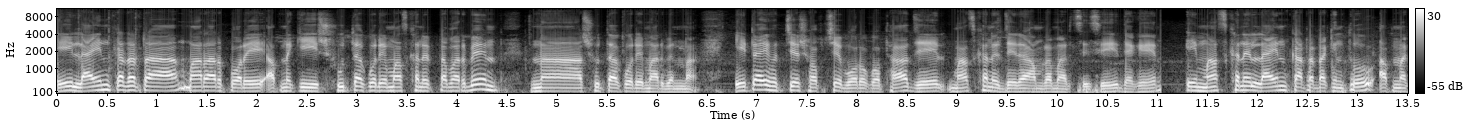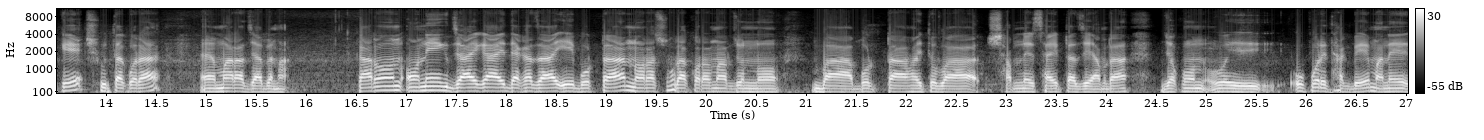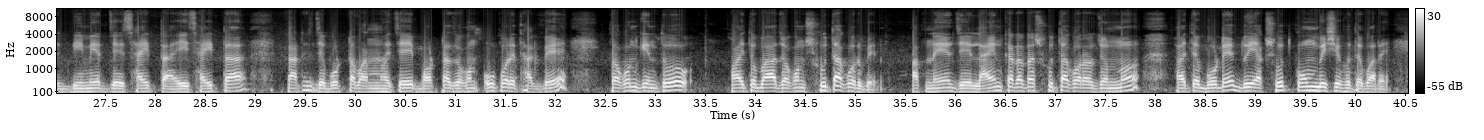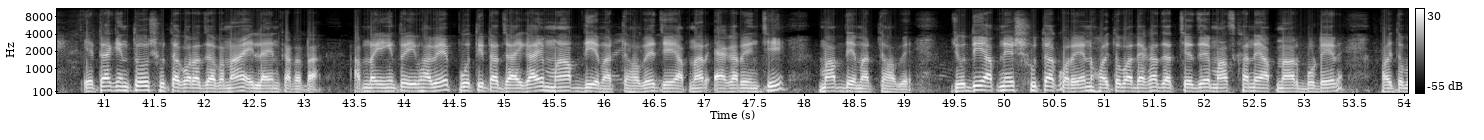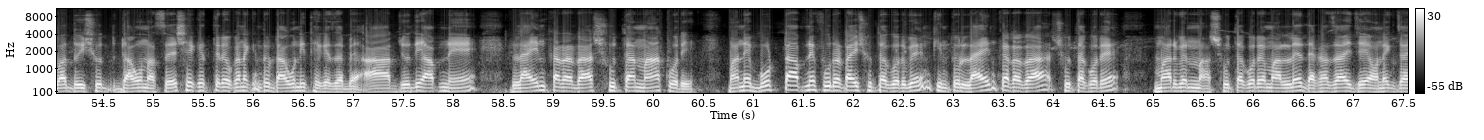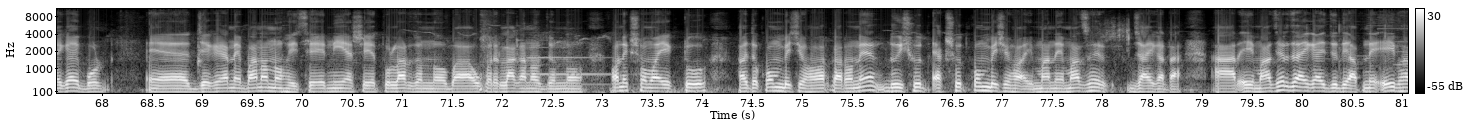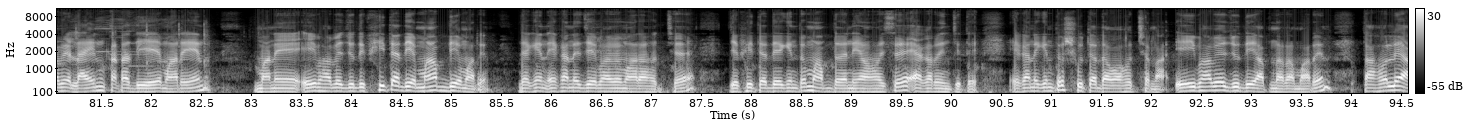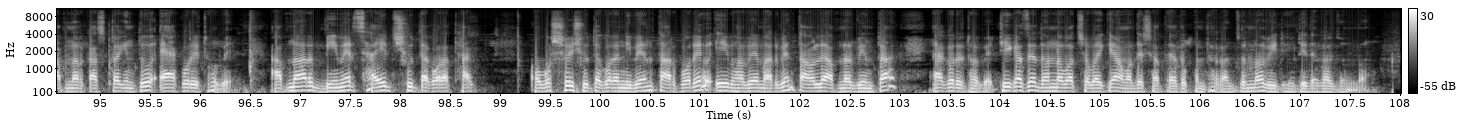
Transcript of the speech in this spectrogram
এই লাইন কাটাটা মারার পরে আপনি কি সুতা করে মাঝখানেরটা মারবেন না সুতা করে মারবেন না? এটাই হচ্ছে সবচেয়ে বড় কথা যে মাঝখানে যেটা আমরা মারতেছি, দেখেন, এই মাঝখানের লাইন কাটাটা কিন্তু আপনাকে সুতা করা মারা যাবে না। কারণ অনেক জায়গায় দেখা যায় এই বোর্ডটা নড়াচড়া করানোর জন্য বা বোর্ডটা হয়তো বা সামনের সাইডটা যে আমরা যখন ওই উপরে থাকবে মানে বিমের যে সাইডটা, এই সাইডটা কাঠের যে বোর্ডটা বানানো হয়েছে, এই বোর্ডটা যখন উপরে থাকবে, তখন কিন্তু হয়তো বা যখন সুতা করবেন, আপনি যে লাইন কাটাটা সুতা করার জন্য হয়তো বোর্ডে দুই এক সুত কম বেশি হতে পারে। এটা কিন্তু সুতা করা যাবে না এই লাইন কাটাটা। আপনাকে কিন্তু এইভাবে প্রতিটা জায়গায় মাপ দিয়ে মারতে হবে যে আপনার এগারো ইঞ্চি মাপ দিয়ে মারতে হবে। যদি আপনি সুতা করেন, হয়তোবা দেখা যাচ্ছে যে মাঝখানে আপনার বোর্ডের হয়তোবা দুই সুত ডাউন আছে, সেক্ষেত্রে ওখানে কিন্তু ডাউনই থেকে যাবে। আর যদি আপনি লাইন কাটাটা সুতা না করে মানে বোটটা আপনি পুরোটাই সুতা করবেন, কিন্তু লাইন কাটাটা সুতা করে মারবেন না। সুতা করে মারলে দেখা যায় যে অনেক জায়গায় বোর্ড যেখানে বানানো হয়েছে, নিয়ে এসে তোলার জন্য বা উপরে লাগানোর জন্য। অনেক সময় একটু হয়তো কম বেশি হওয়ার কারণে দুই সুদ এক সুদ কম বেশি হয় মানে মাঝের জায়গাটা। আর এই মাঝের জায়গায় যদি আপনি এইভাবে লাইন কাটা দিয়ে মারেন মানে এইভাবে যদি ফিতা দিয়ে মাপ দিয়ে মারেন দেখেন এখানে যেভাবে মারা হচ্ছে, যে ফিতা দিয়ে কিন্তু মাপ দেওয়া নেওয়া হয়েছে এগারো ইঞ্চিতে। এখানে কিন্তু সুতা দেওয়া হচ্ছে না। এইভাবে যদি আপনারা মারেন, তাহলে আপনার কাজটা কিন্তু অ্যাকুরেট হবে। আপনার বিমের সাইড সুতা করা থাক, অবশ্যই সুতা করে নেবেন তারপরে এইভাবে মারবেন, তাহলে আপনার বিমটা অ্যাকুরেট হবে। ঠিক আছে, ধন্যবাদ সবাইকে আমাদের সাথে এতক্ষণ থাকার জন্য, ভিডিওটি দেখার জন্য।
